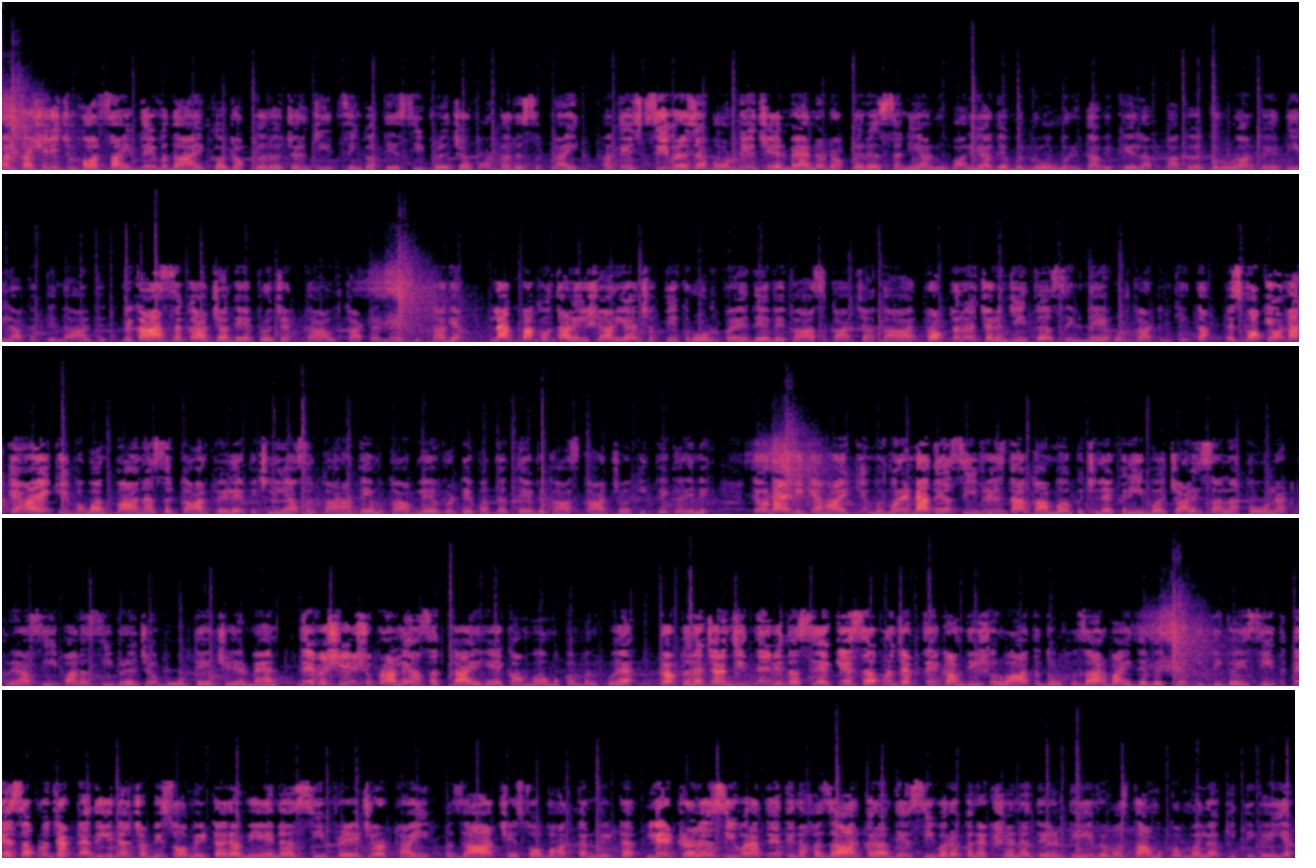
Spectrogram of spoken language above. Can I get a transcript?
ਹਲਕਾ ਸ਼੍ਰੀ ਚਮਕੌਰ ਸਾਹਿਬ ਦੇ ਵਿਧਾਇਕ ਡਾਕਟਰ ਚਰਨਜੀਤ ਸਿੰਘ ਅਤੇ ਸੀਵਰੇਜ ਵਾਟਰ ਸਪਲਾਈ ਅਤੇ ਸੀਵਰੇਜ ਬੋਰਡ ਦੇ ਚੇਅਰਮੈਨ ਡਾਕਟਰ ਸਨੀ ਆਲੂਵਾਲੀਆ ਦੇ ਵੱਲੋਂ ਮੁਰਿੰਡਾ ਵਿਖੇ ਲਗਭਗ ਕਰੋੜਾਂ ਰੁਪਏ ਦੀ ਲਾਗਤ ਦੇ ਨਾਲ ਵਿਕਾਸ ਕਾਰਜਾਂ ਦੇ ਪ੍ਰੋਜੈਕਟ ਦਾ ਉਦਘਾਟਨ ਕੀਤਾ ਗਿਆ। ਲਗਭਗ 39.36 ਕਰੋੜ ਰੁਪਏ ਦੇ ਵਿਕਾਸ ਕਾਰਜਾਂ ਦਾ ਡਾਕਟਰ ਚਰਨਜੀਤ ਸਿੰਘ ਨੇ ਉਦਘਾਟਨ ਕੀਤਾ। ਇਸ ਮੌਕੇ ਉਹਨਾਂ ਕਿਹਾ ਹੈ ਕਿ ਭਗਵੰਤ ਮਾਨ ਸਰਕਾਰ ਵੇਲੇ ਪਿਛਲੀਆਂ ਸਰਕਾਰਾਂ ਦੇ ਮੁਕਾਬਲੇ ਵੱਡੇ ਪੱਧਰ ਤੇ ਵਿਕਾਸ ਕਾਰਜ ਕੀਤੇ ਗਏ ਨੇ। ਤੇ ਉਹਨਾਂ ਇਹ ਵੀ ਕਿਹਾ ਹੈ ਕਿ ਮੁ- ਮੁਰਿੰਡਾ ਦੇ ਸੀਵਰੇਜ ਦਾ ਕੰਮ ਪਿਛਲੇ ਕਰੀਬ 40 ਸਾਲਾਂ ਤੋਂ ਲਟਕ ਰਿਹਾ ਸੀ, ਪਰ ਸੀਵਰੇਜ ਬੋਰਡ ਦੇ ਚੇਅਰਮੈਨ ਦੇ ਵਿਸ਼ੇਸ਼ ਉਪਰਾਲਿਆਂ ਸਦਕਾ ਇਹ ਕੰਮ ਮੁਕੰਮਲ ਹੋਇਆ ਡਾਕਟਰ ਚਰਨਜੀਤ ਨੇ ਵੀ ਦੱਸਿਆ ਕਿ ਇਸ ਪ੍ਰੋਜੈਕਟ ਦੇ ਕੰਮ ਦੀ ਸ਼ੁਰੂਆਤ 2022 ਦੇ ਵਿੱਚ ਕੀਤੀ ਗਈ ਸੀ ਤੇ ਇਸ ਪ੍ਰੋਜੈਕਟ ਅਧੀਨ 2600 metre main sewerage 28672 metre lateral sewer ਅਤੇ 3000 ਘਰਾਂ ਦੇ ਸੀਵਰ ਕਨੈਕਸ਼ਨ ਦੇਣ ਦੀ ਵਿਵਸਥਾ ਮੁਕੰਮਲ ਕੀਤੀ ਗਈ ਹੈ।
